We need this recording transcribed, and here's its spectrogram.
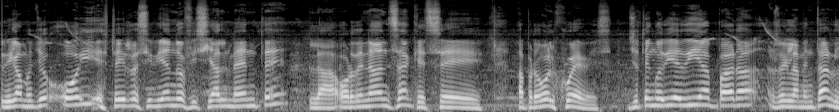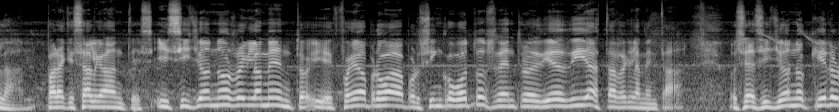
Digamos, yo hoy estoy recibiendo oficialmente la ordenanza que se aprobó el jueves. Yo tengo 10 días para reglamentarla, para que salga antes. Y si yo no reglamento y fue aprobada por 5 votos, dentro de 10 días está reglamentada. O sea, si yo no quiero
